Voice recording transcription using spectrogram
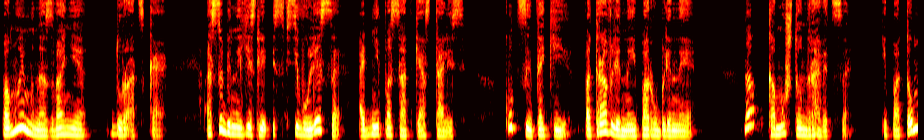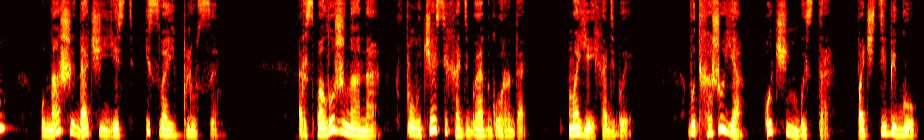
По-моему, название дурацкое. Особенно если из всего леса одни посадки остались. Куцы такие, потравленные и порубленные. Но кому что нравится. И потом у нашей дачи есть и свои плюсы. Расположена она в получасе ходьбы от города. Моей ходьбы. Вот хожу я очень быстро, почти бегу.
